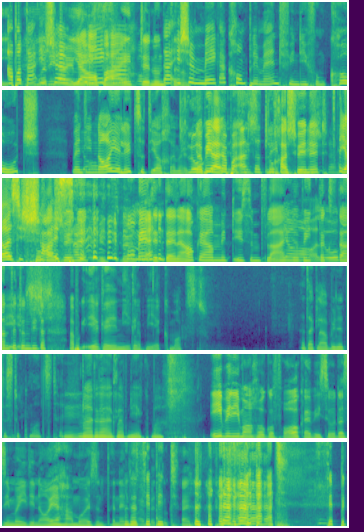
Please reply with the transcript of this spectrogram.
ein Aber da ist ein mega, und da so. ist ein mega Kompliment, finde ich, vom Coach, wenn die neuen Leute zu dir kommen. Logisch, Ja, aber als ist- du kannst wie nicht- du Ja, es ist scheiße. Wir Moment. hätten dann auch gerne mit unserem Flyer Ja, weitergestandet und wieder. Aber ich habe nie, glaub, nie gemotzt. Ja, da glaube ich nicht, dass du gemotzt hast. Mhm. Nein, das habe ich glaube nie gemacht. Ich bin dich mal fragen, wieso dass ich immer in die neuen haben muss. Und dann hat mir gesagt, Sippet.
